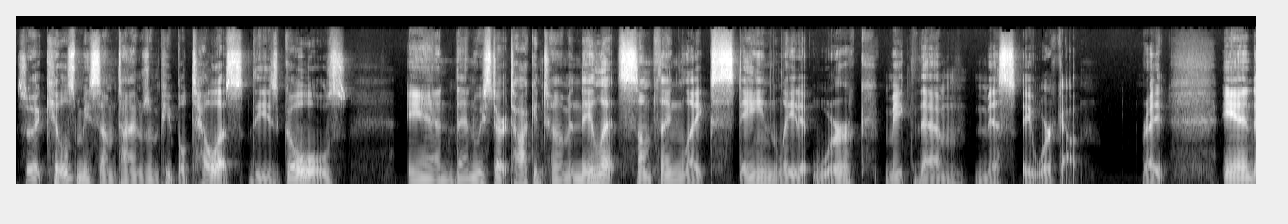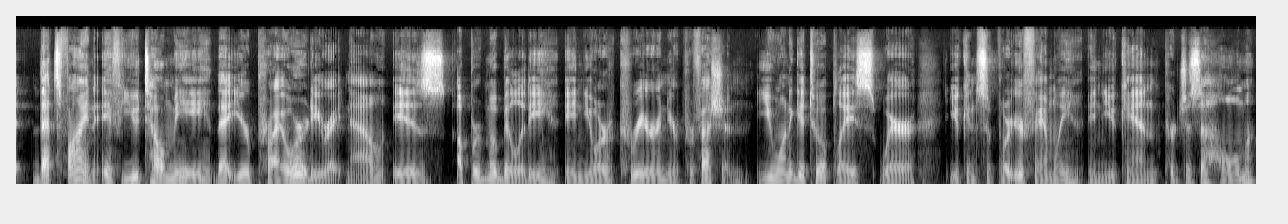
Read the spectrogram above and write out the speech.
So it kills me sometimes when people tell us these goals and then we start talking to them, and they let something like staying late at work make them miss a workout right? And that's fine if you tell me that your priority right now is upward mobility in your career and your profession. You want to get to a place where you can support your family and you can purchase a home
